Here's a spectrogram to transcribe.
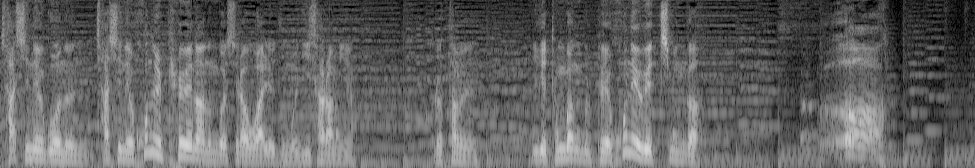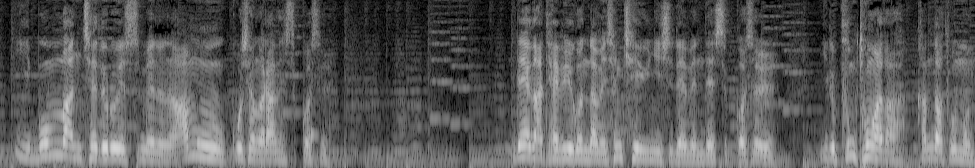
자신의 권은 자신의 혼을 표현하는 것이라고 알려준 건 이 사람이야. 그렇다면 이게 동방불패의 혼의 외침인가? 이 몸만 제대로 했으면 아무 고생을 안 했을 것을. 내가 데빌 건담의 생체 유닛이 되면 됐을 것을. 이를 분통하다. 간다 도몬.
